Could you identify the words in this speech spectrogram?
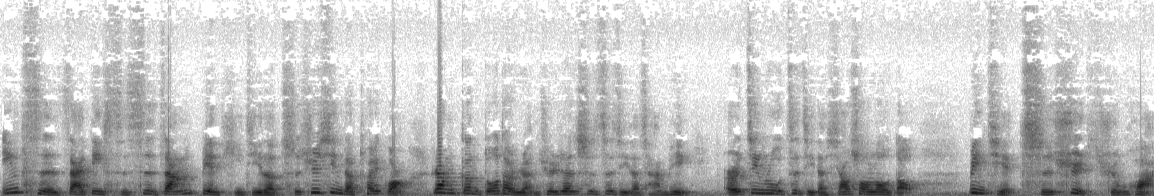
因此，在第十四章便提及了持续性的推广，让更多的人去认识自己的产品，而进入自己的销售漏斗，并且持续循环。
